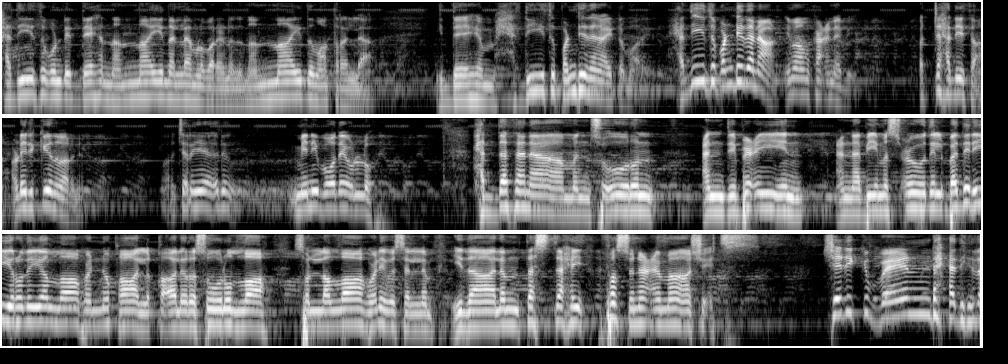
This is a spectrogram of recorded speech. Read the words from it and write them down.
ഹദീസ് കൊണ്ട് ഇദ്ദേഹം നന്നായി എന്നല്ല നമ്മൾ പറയണത് നന്നായത് മാത്രമല്ല ഇദ്ദേഹം ഹദീസ് പണ്ഡിതനായിട്ട് മാറി ഹദീസ് പണ്ഡിതനാണ് ഇമാം ഖാനബി ഒറ്റ ഹദീസാണ് അവിടെ ഇരിക്കുമെന്ന് പറഞ്ഞു ചെറിയ ഒരു മിനി ബോധേ ഉള്ളൂ حدثنا منصور عن دبعي عن ابي مسعود البدري رضي الله عنه قال قال رسول الله صلى الله عليه وسلم اذا لم تستحي فاصنع ما شئت ശരിക്ക് വേണ്ട ഹദീത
